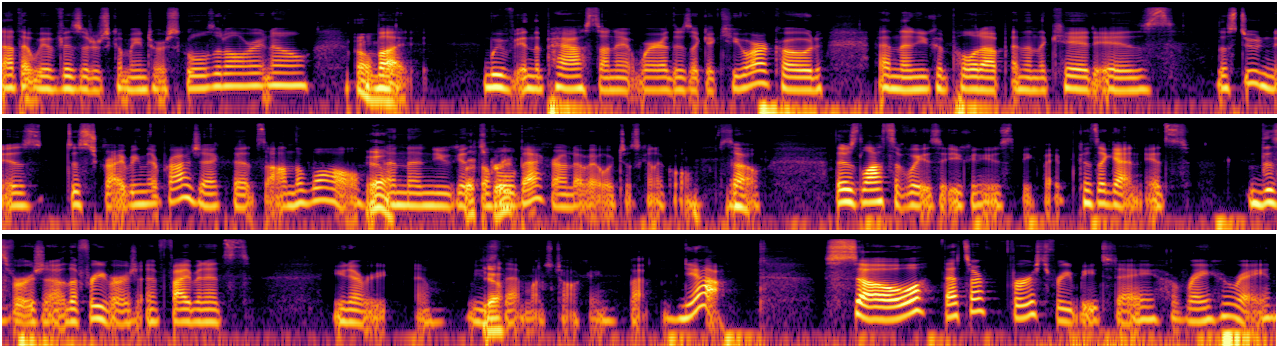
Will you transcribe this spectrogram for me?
not that we have visitors coming into our schools at all right now, Oh, but we've in the past done it where there's like a QR code and then you can pull it up and then the kid is the student is describing their project that's on the wall Yeah, and then you get the whole background of it, which is kind of cool. Mm, so, there's lots of ways that you can use SpeakPipe because again, it's this version of the free version. 5 minutes you never you know, use Yeah. that much talking. But yeah. So, that's our first freebie today. Hooray, hooray.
